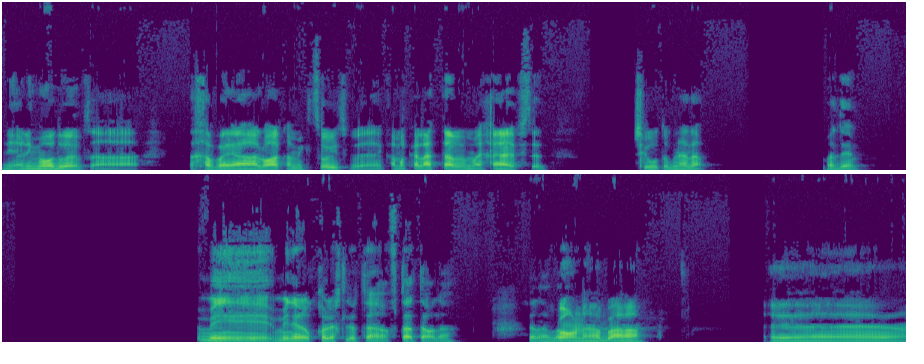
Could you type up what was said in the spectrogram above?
אני, אני מאוד אוהב את ה- את החוויה, לא רק המקצועית, וכמה קלטת ומה איך היה ההפסד. שיראו את הבני אדם. מדהים. מי נראה לך הולכת להיות הפתעת העונה? בעונה הבאה. אה,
